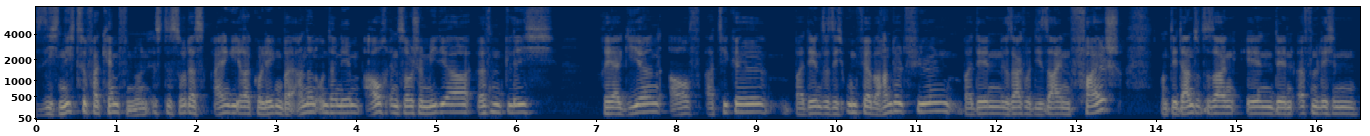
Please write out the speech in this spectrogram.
sich nicht zu verkämpfen. Nun ist es so, dass einige ihrer Kollegen bei anderen Unternehmen auch in Social Media öffentlich reagieren auf Artikel, bei denen sie sich unfair behandelt fühlen, bei denen gesagt wird, die seien falsch und die dann sozusagen in den öffentlichen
